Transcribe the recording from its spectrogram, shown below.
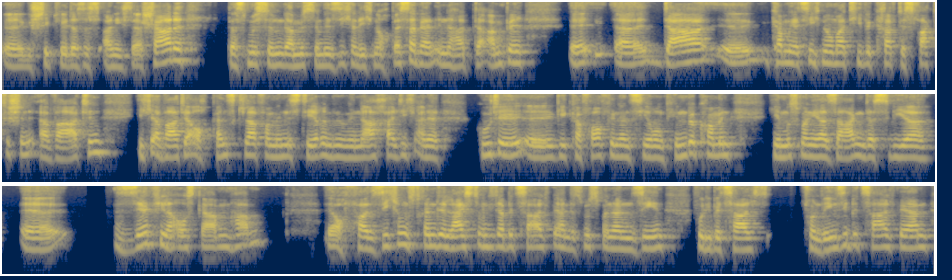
äh, geschickt wird. Das ist eigentlich sehr schade. Das müssen, da müssen wir sicherlich noch besser werden innerhalb der Ampel. Äh, äh, da äh, kann man jetzt nicht normative Kraft des Faktischen erwarten. Ich erwarte auch ganz klar vom Ministerium, wie wir nachhaltig eine gute äh, GKV-Finanzierung hinbekommen. Hier muss man ja sagen, dass wir äh, sehr viele Ausgaben haben, ja, auch versicherungsfremde Leistungen, die da bezahlt werden. Das muss man dann sehen, wo die bezahlt, von wem sie bezahlt werden.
